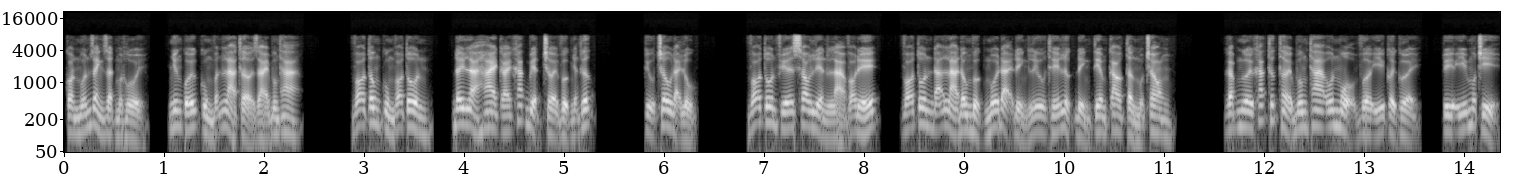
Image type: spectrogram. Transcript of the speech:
còn muốn giành giật một hồi, nhưng cuối cùng vẫn là thở dài bung tha. Võ tông cùng võ tôn, đây là hai cái khác biệt trời vực nhận thức. Cựu châu đại lục. Võ tôn phía sau liền là võ đế, võ tôn đã là đông vực mỗi đại đỉnh lưu thế lực đỉnh tiêm cao tầng một trong gặp người khác thức thời bông tha ôn mộ vừa ý cười cười, tùy ý một chỉ,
